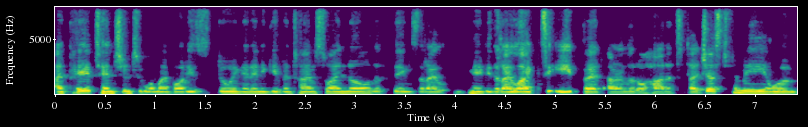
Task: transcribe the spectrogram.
I pay attention to what my body's doing at any given time. So I know the things that I maybe that I like to eat, but are a little harder to digest for me, or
